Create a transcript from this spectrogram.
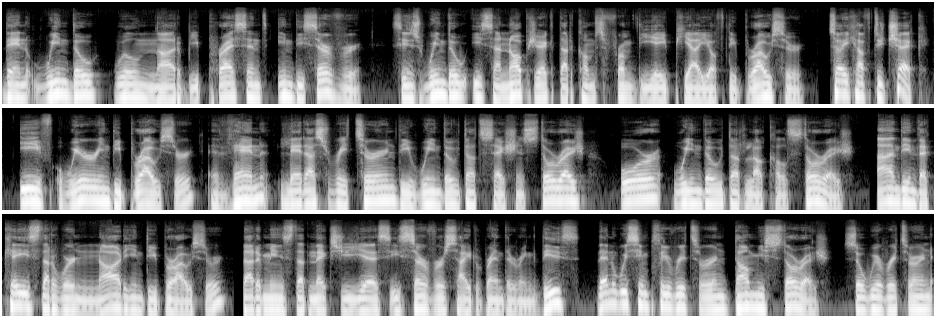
then window will not be present in the server, since window is an object that comes from the API of the browser. So I have to check if we're in the browser, then let us return the window.session storage or window.local storage. And in the case that we're not in the browser, that means that Next.js is server-side rendering this, then we simply return dummy storage. So we return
